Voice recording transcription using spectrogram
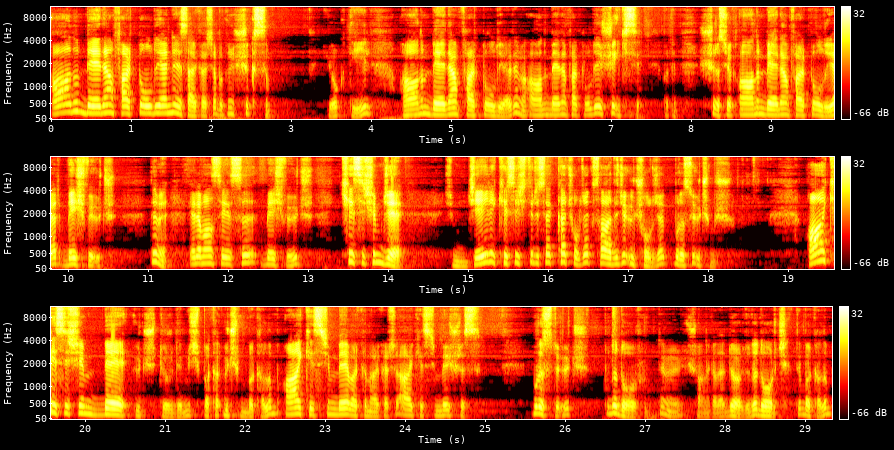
A'nın B'den farklı olduğu yer neresi arkadaşlar? Bakın şu kısım. Yok değil. A'nın B'den farklı olduğu yer değil mi? A'nın B'den farklı olduğu yer şu ikisi. Bakın şurası yok. A'nın B'den farklı olduğu yer 5 ve 3. Değil mi? Eleman sayısı 5 ve 3. Kesişim C. Şimdi C ile kesiştirirsek kaç olacak? Sadece 3 olacak. Burası 3'müş. A kesişim B 3'tür demiş. Bakın 3 mü bakalım. A kesişim B bakın arkadaşlar. A kesişim B şurası. Burası da 3. Bu da doğru. Değil mi? Şu ana kadar 4'ü de doğru çıktı. Bakalım.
